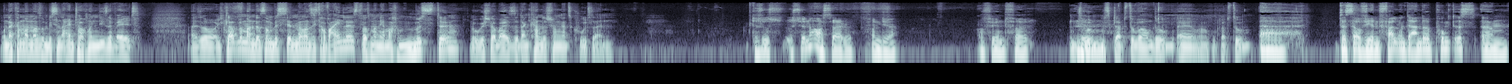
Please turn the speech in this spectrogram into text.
Und da kann man mal so ein bisschen eintauchen in diese Welt. Also ich glaube, wenn man das so ein bisschen, wenn man sich darauf einlässt, was man ja machen müsste, logischerweise, dann kann das schon ganz cool sein. Das ist, ist ja eine Aussage von dir. Auf jeden Fall. Und du? Mhm. Was glaubst du, warum du? Äh, glaubst du? Äh, das auf jeden Fall. Und der andere Punkt ist, ähm,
